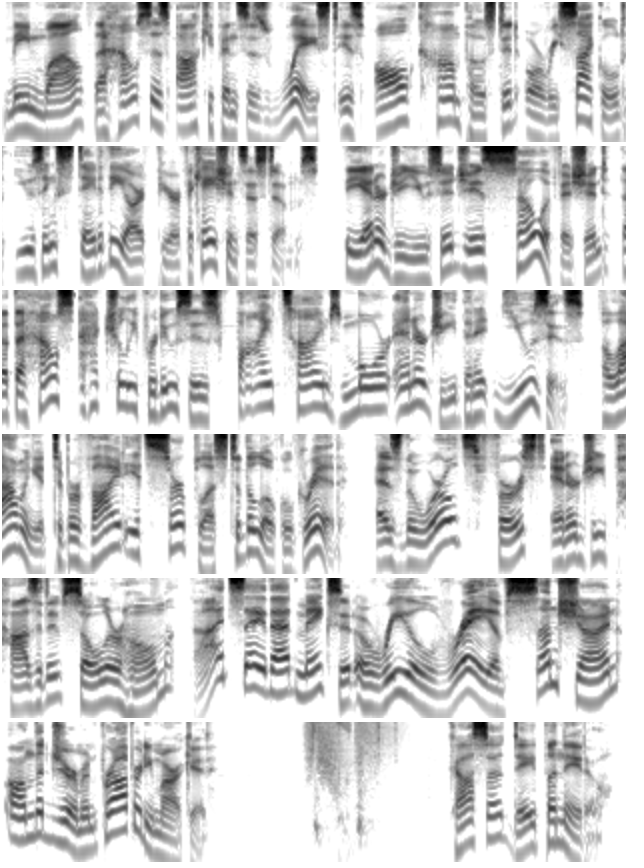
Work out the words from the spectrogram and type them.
Meanwhile, the house's occupants' waste is all composted or recycled using state-of-the-art purification systems. The energy usage is so efficient that the house actually produces five times more energy than it uses, allowing it to provide its surplus to the local grid. As the world's first energy-positive solar home, I'd say that makes it a real ray of sunshine on the German property market. Casa de Penedo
